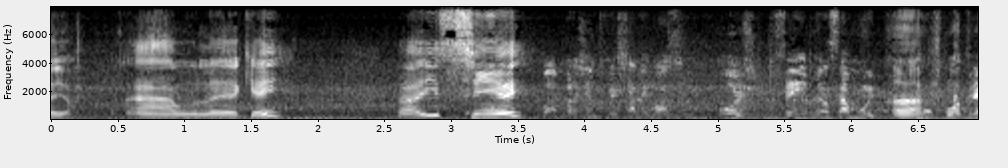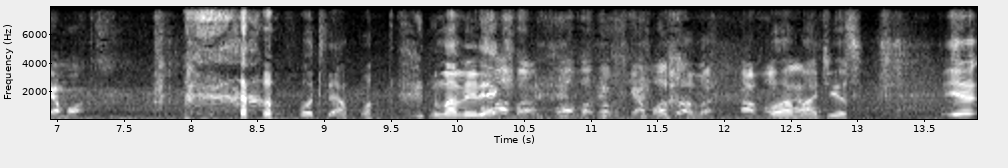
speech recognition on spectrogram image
Aí, ó. Ah, moleque, hein? Aí sim, hein? Pra, gente fechar negócio hoje, sem pensar muito. Ah. Com o Potro e a moto. Vou tirar a moto. No Ou Maverick? a van, ou a van. É a moto ou a van? A van Ó, tá- Matias. E,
